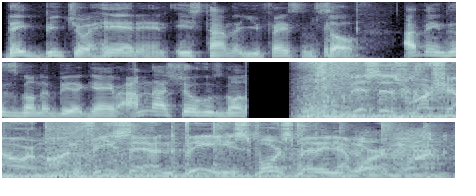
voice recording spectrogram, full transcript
They beat your head in each time that you face them. So I think this is going to be a game. I'm not sure who's going to. This is Rush Hour on VSIN, the Sports Betting Network.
